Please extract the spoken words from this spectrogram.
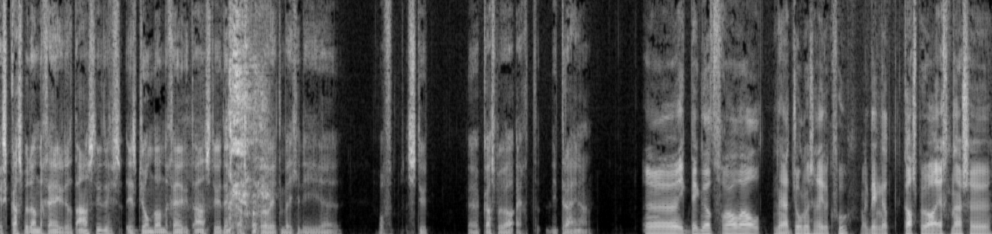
Is Casper dan degene die dat aanstuurt? Of is, is John dan degene die het aanstuurt en Casper probeert een beetje die... eh, of stuurt eh, Casper wel echt die trein aan? Eh, ik denk dat vooral wel... Nou ja, John is redelijk vroeg. Maar ik denk dat Casper wel echt naar zijn...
